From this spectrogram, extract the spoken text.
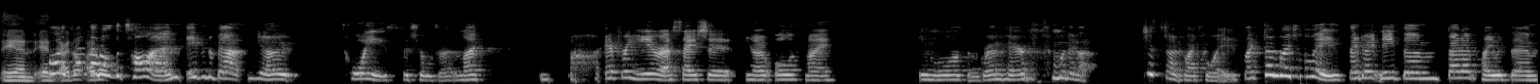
And and well, I, don't, I don't all the time, even about you know toys for children. Like every year, I say to you know all of my in-laws and grandparents and whatever, just don't buy toys. Like, don't buy toys. They don't need them. They don't play with them.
